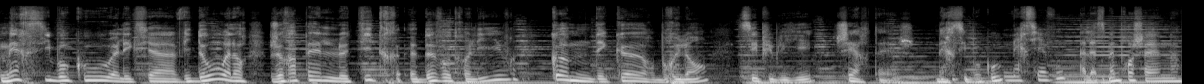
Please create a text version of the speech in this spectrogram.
Merci beaucoup, Alexia Vido. Alors, je rappelle le titre de votre livre, Comme des cœurs brûlants C'est publié chez Artege. Merci beaucoup. Merci à vous. À la semaine prochaine.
